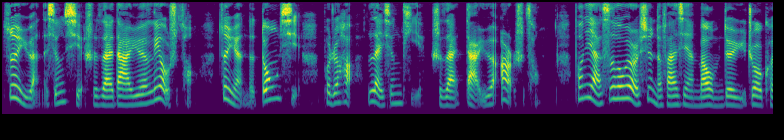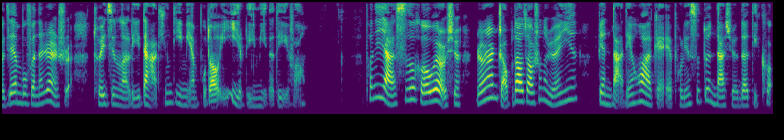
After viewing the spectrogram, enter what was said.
最远的星系是在大约六十层。最远的东西破折号类星体是在大约二十层。彭吉亚斯和威尔逊的发现把我们对宇宙可见部分的认识推进了离大厅地面不到一厘米的地方。彭吉亚斯和威尔逊仍然找不到噪声的原因，便打电话给普林斯顿大学的迪克，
